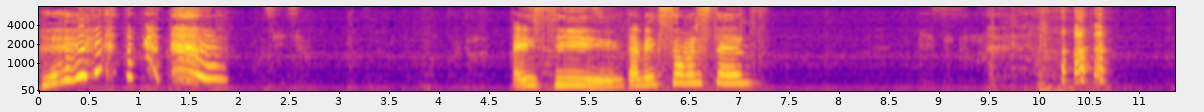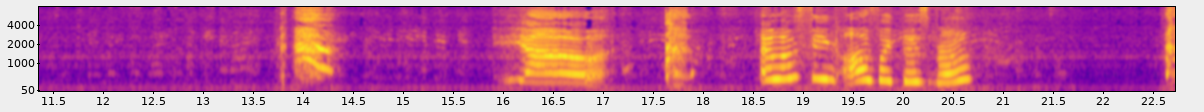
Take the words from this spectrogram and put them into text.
I see. That makes so much sense. Yo! I love seeing Oz like this, bro.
